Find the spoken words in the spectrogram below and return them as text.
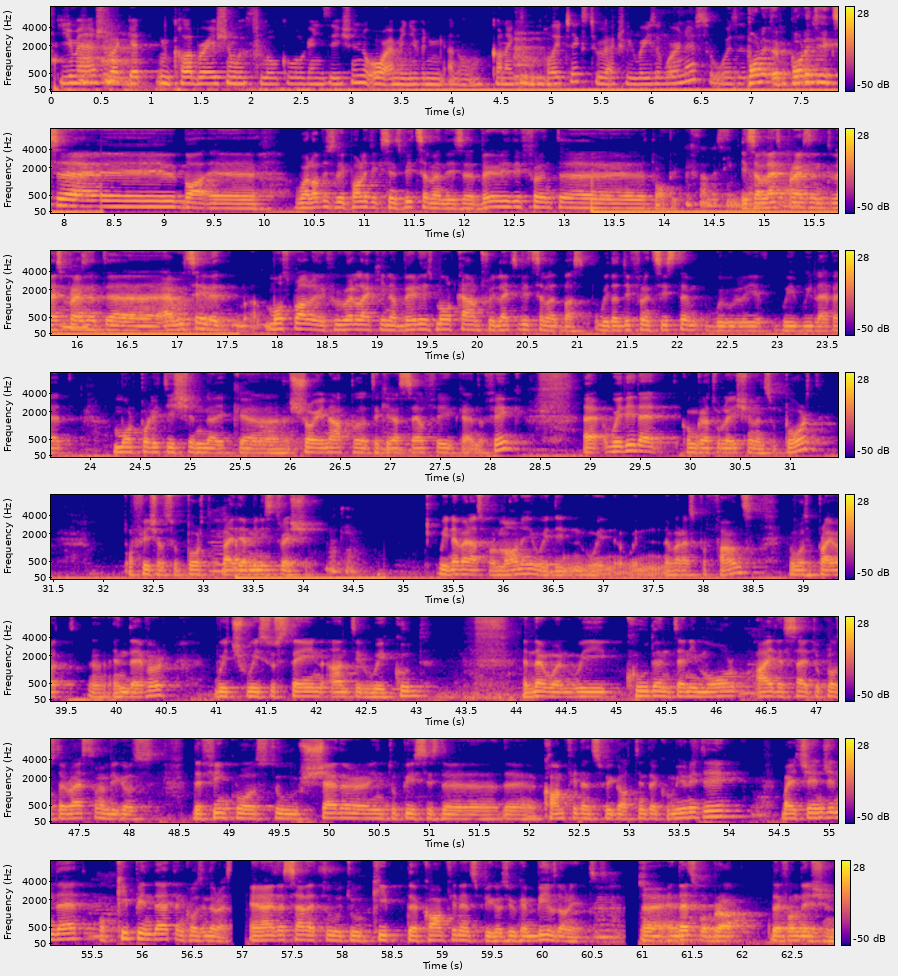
Did you manage to like get in collaboration with local organization, or I mean, even I don't know, connected with politics to actually raise awareness, or was it Poli- uh, politics? Uh, but uh, well, obviously, politics in Switzerland is a very different uh, topic. It's not the same. It's a less yeah. present, less present. Uh, I would say that most probably, if we were like in a very small country like Switzerland, but with a different system, we will have, we will have had more politician like uh, showing up, uh, taking a selfie, kind of thing. Uh, we did congratulation and support, official support by the administration. Okay. We never asked for money. We didn't. We, we never asked for funds. It was a private uh, endeavor, which we sustained until we could. And then when we couldn't anymore, I decided to close the restaurant because the thing was to shatter into pieces the the confidence we got in the community by changing that or keeping that and closing the rest. And I decided to to keep the confidence because you can build on it, uh, and that's what brought the foundation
